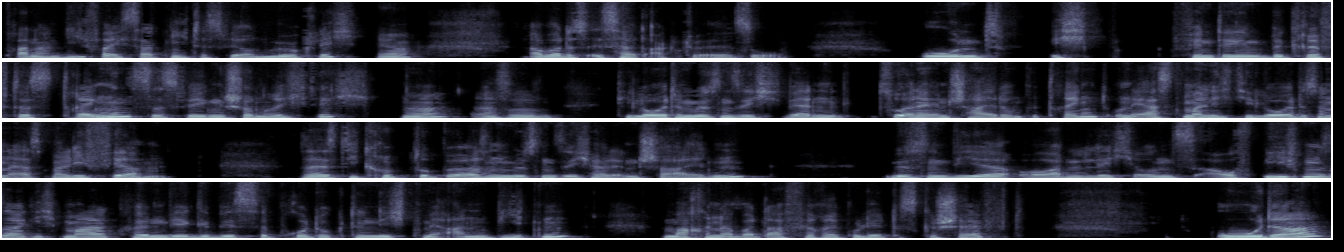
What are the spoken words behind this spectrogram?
dran an Liefer. Ich sage nicht, das wäre unmöglich, ja, aber das ist halt aktuell so. Und ich finde den Begriff des Drängens deswegen schon richtig. Ne? Also die Leute müssen sich, werden zu einer Entscheidung gedrängt und erstmal nicht die Leute, sondern erstmal die Firmen. Das heißt, die Kryptobörsen müssen sich halt entscheiden, müssen wir ordentlich uns aufbiefen, sage ich mal, können wir gewisse Produkte nicht mehr anbieten, machen aber dafür reguliertes Geschäft. Oder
